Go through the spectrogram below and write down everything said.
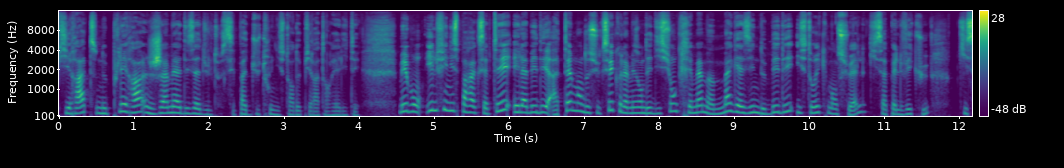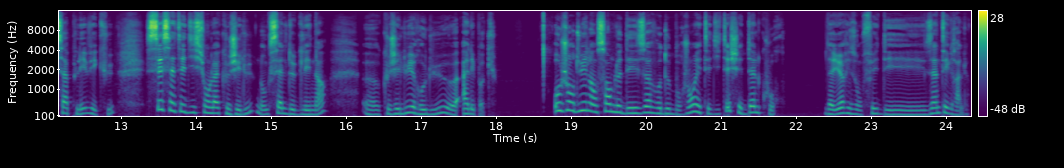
pirate ne plaira jamais à des adultes. C'est pas du tout une histoire de pirate en réalité. Mais bon, ils finissent par accepter et la BD a tellement de succès que la maison d'édition crée même un magazine de BD historique mensuel qui s'appelle Vécu, qui s'appelait Vécu. C'est cette édition-là que j'ai lue, donc celle de Glénat, euh, que j'ai lu et relu euh, à l'époque. Aujourd'hui, l'ensemble des œuvres de Bourgeon est édité chez Delcourt. D'ailleurs, ils ont fait des intégrales.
